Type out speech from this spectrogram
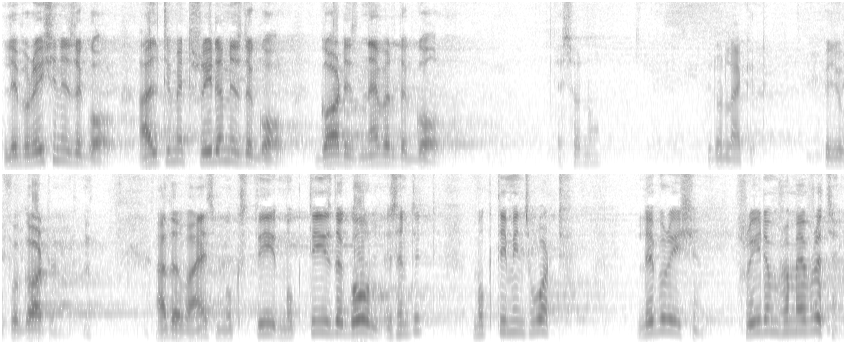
liberation is the goal, ultimate freedom is the goal. God is never the goal. Yes or no? You don't like it, because you've forgotten Otherwise, mukti… mukti is the goal, isn't it? Mukti means what? Liberation, freedom from everything,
